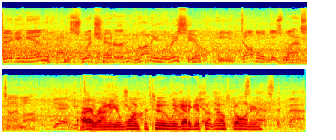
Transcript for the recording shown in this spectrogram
Digging in, the switch hitter, Ronny Mauricio. He doubled his last time up. Yeah, All right, Ronny, you're one for two. We gotta get something else going here. last at bat.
